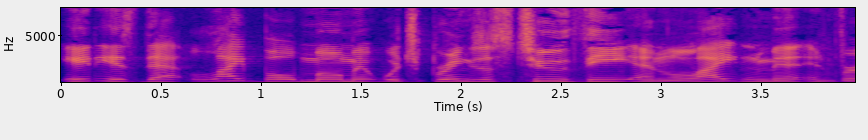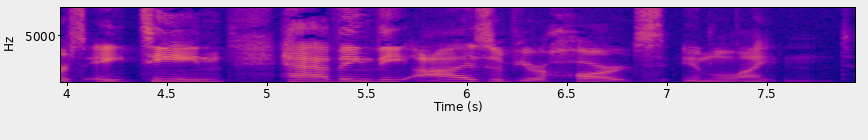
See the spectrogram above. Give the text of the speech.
It is that light bulb moment which brings us to the enlightenment in verse 18, having the eyes of your hearts enlightened.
